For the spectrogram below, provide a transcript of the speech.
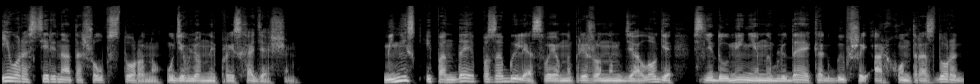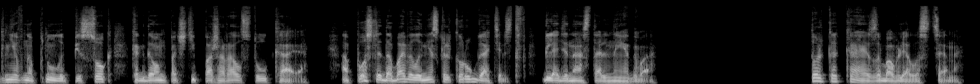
Иво растерянно отошел в сторону, удивленный происходящим. Миниск и Пандея позабыли о своем напряженном диалоге, с недоумением наблюдая, как бывший архонт раздора гневно пнула песок, когда он почти пожрал стул Кая, а после добавила несколько ругательств, глядя на остальные два. Только Кая забавляла сцена.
